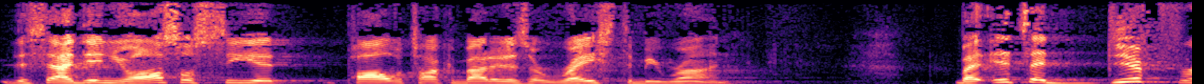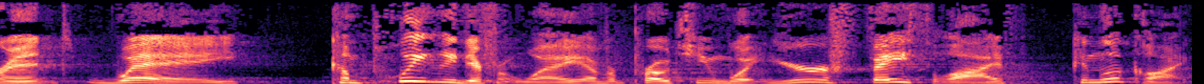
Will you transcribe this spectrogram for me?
This idea, and you also see it, Paul will talk about it as a race to be run. But it's a different way, completely different way of approaching what your faith life can look like.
